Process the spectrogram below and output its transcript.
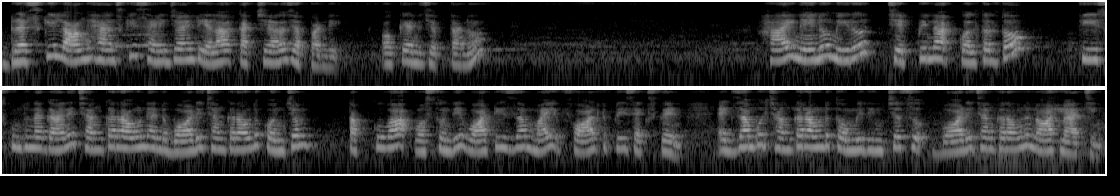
డ్రెస్కి లాంగ్ హ్యాండ్స్కి సైడ్ జాయింట్ ఎలా కట్ చేయాలో చెప్పండి. ఓకే అండి చెప్తాను. హాయ్ నేను మీరు చెప్పిన కొలతలతో తీసుకుంటున్నా గానీ చంక రౌండ్ అండ్ బాడీ చంక రౌండ్ కొంచెం తక్కువ వస్తుంది. What is the my fault please explain example చంక రౌండ్ తొమ్మిది ఇంచెస్ బాడీ చంక రౌండ్ నాట్ మ్యాచింగ్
